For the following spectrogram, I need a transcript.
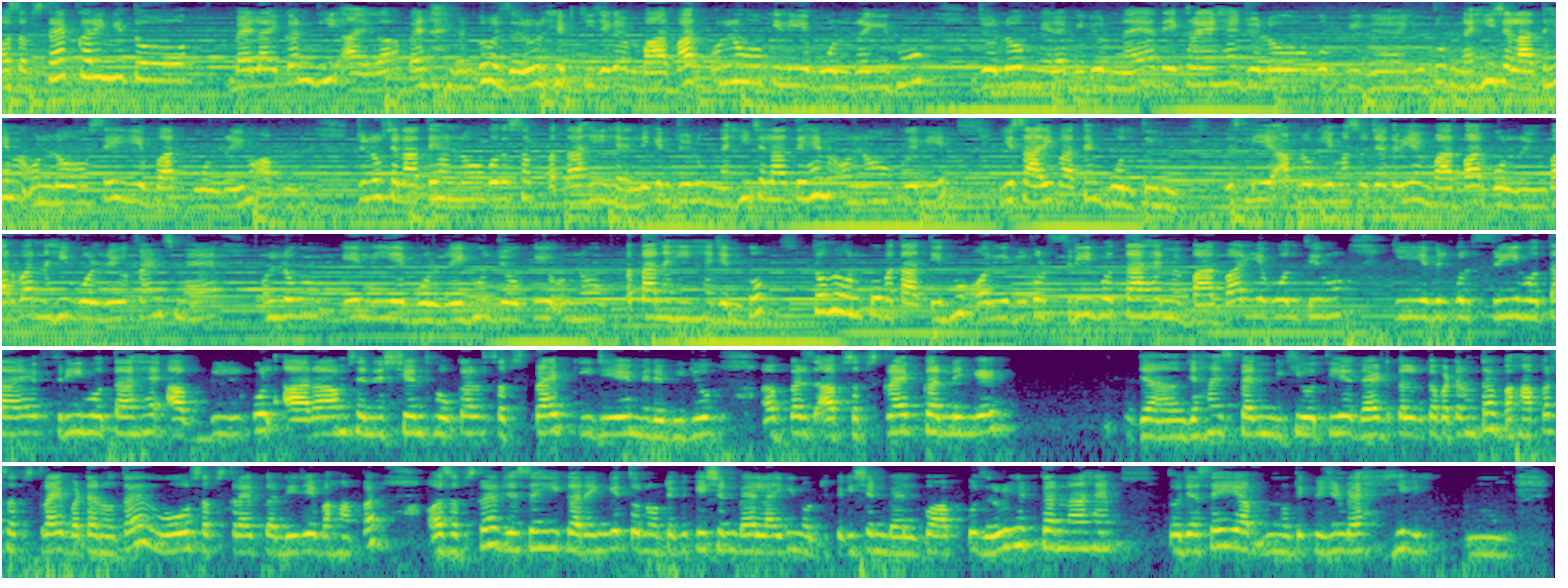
और सब्सक्राइब करेंगे तो बेल आइकन भी आएगा। बेल आइकन को ज़रूर हिट कीजिएगा। बार बार उन लोगों के लिए बोल रही हूँ, जो लोग मेरा वीडियो नया देख रहे हैं, जो लोगों को यूट्यूब नहीं चलाते हैं, मैं उन लोगों से ये बात बोल रही हूँ। आप जो लोग चलाते हैं, उन लोगों को तो सब पता ही है, लेकिन जो लोग नहीं चलाते हैं, मैं उन लोगों के लिए ये सारी बातें बोलती हूँ। इसलिए आप लोग ये मत सोचा करिए, मैं बार बार बोल रही हूँ। बार बार नहीं बोल रही हूँ फ्रेंड्स मैं उन लोगों के लिए बोल रही हूँ जो कि उन लोगों को पता नहीं है जिनको तो मैं उनको बताती हूँ और ये बिल्कुल फ्री होता है। मैं बार बार ये बोलती हूँ कि ये बिल्कुल फ्री होता है फ्री होता है। आप बिल्कुल आराम से निश्चिंत होकर सब्सक्राइब कीजिए मेरे वीडियो पर आप सब्सक्राइब कर लेंगे। जहाँ स्पेलिंग लिखी होती है रेड कलर का बटन होता है, वहाँ पर सब्सक्राइब बटन होता है, वो सब्सक्राइब कर दीजिए वहाँ पर। और सब्सक्राइब जैसे ही करेंगे तो नोटिफिकेशन बेल आएगी नोटिफिकेशन बेल को आपको ज़रूर हिट करना है। तो जैसे ही आप नोटिफिकेशन बेल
